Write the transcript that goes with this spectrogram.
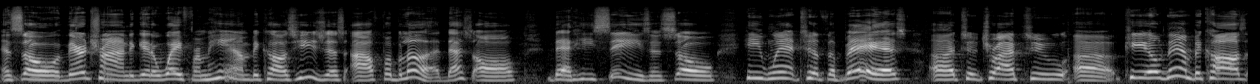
And so they're trying to get away from him because he's just out for blood. That's all that he sees. And so he went to Thebez uh, to try to uh, kill them because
